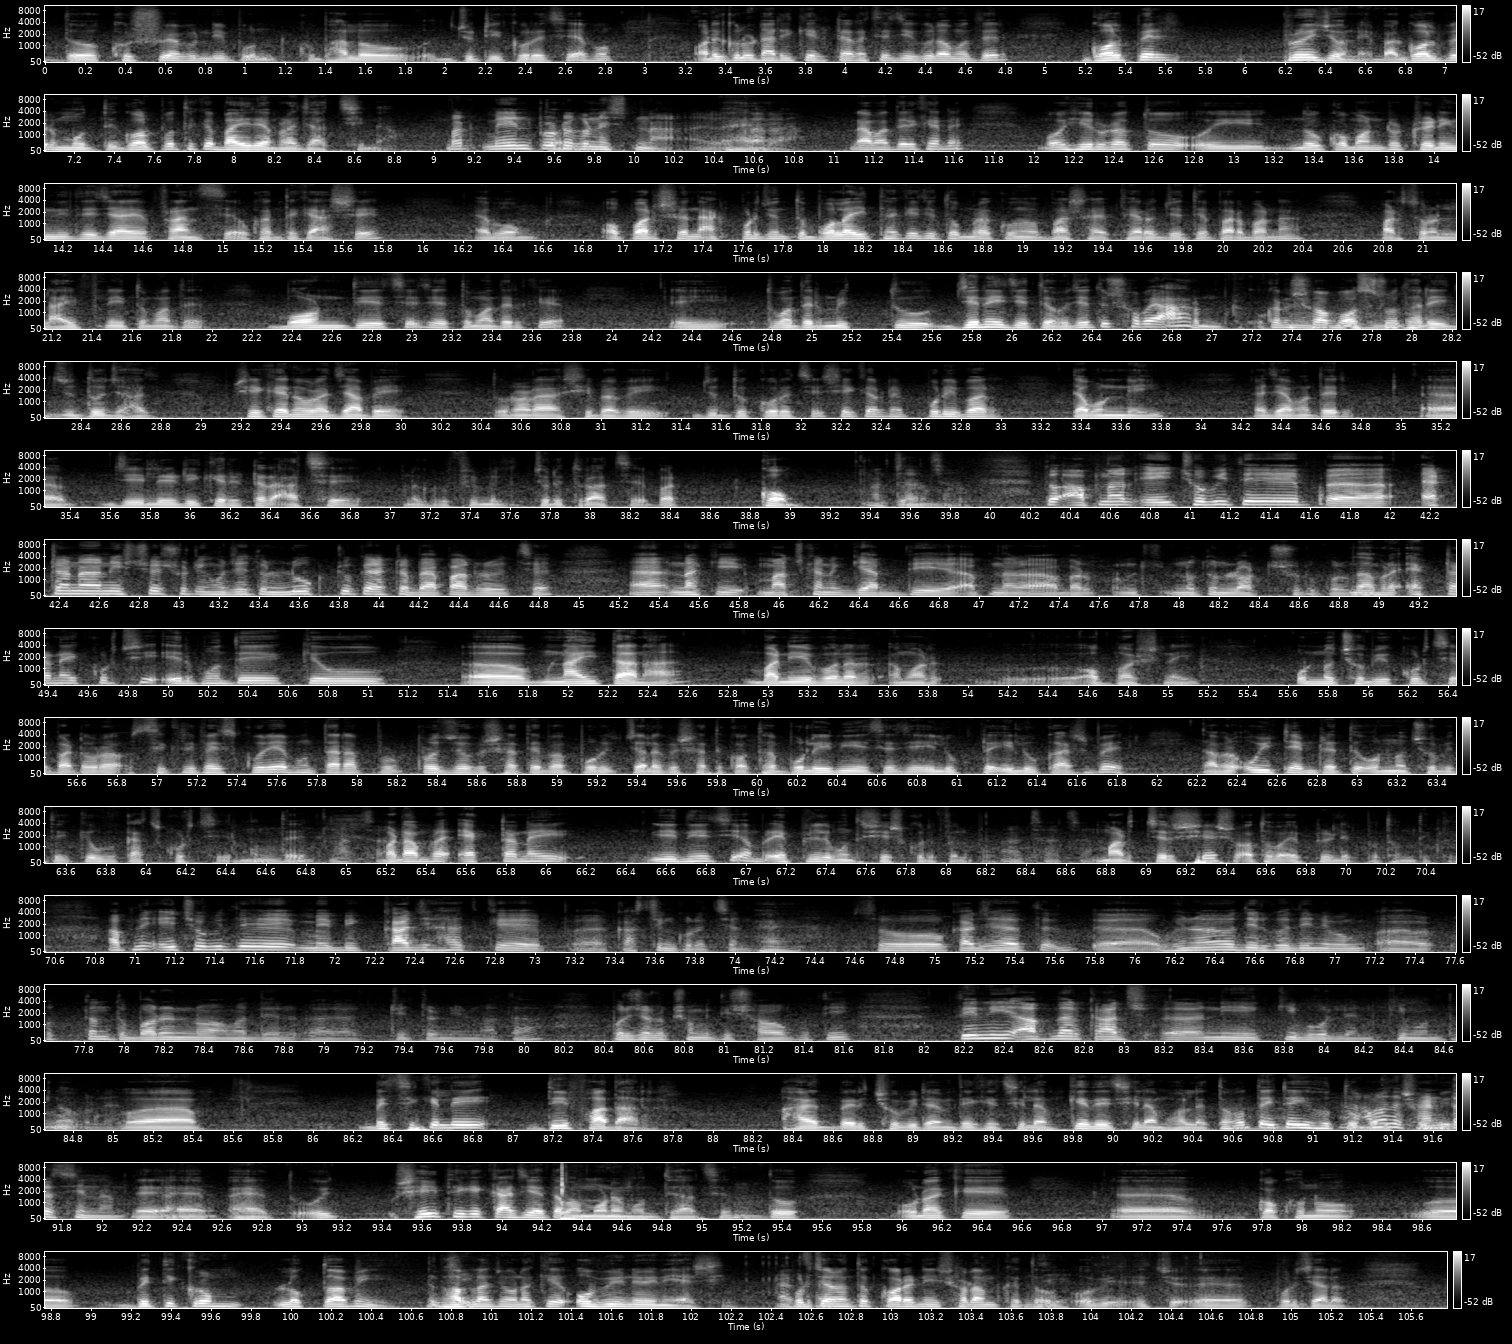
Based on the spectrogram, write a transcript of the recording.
তো খুশরু এবং নিপুণ খুব ভালো জুটি করেছে এবং অনেকগুলো নারী ক্যারেক্টার আছে যেগুলো আমাদের গল্পের প্রয়োজনে বা গল্পের মধ্যে গল্প থেকে বাইরে আমরা যাচ্ছি না। বাট মেইন প্রোটাগনিস্ট না হ্যাঁ। তারা। আমাদের এখানে ওই হিরোরা তো ওই নৌ কমান্ডো ট্রেনিং নিতে যায় ফ্রান্সে ওখান থেকে আসে এবং অপারেশন আগ পর্যন্ত বলাই থাকে যে তোমরা কোনো বাসায় ফেরত যেতে পারবা না পার্সোনাল লাইফ নেই তোমাদের। বন্ড দিয়েছে যে তোমাদেরকে এই তোমাদের মৃত্যু জেনেই যেতে হবে যেহেতু সবাই আর্ম ওখানে সব অস্ত্রধারী যুদ্ধ জাহাজ সেখানে ওরা যাবে তো ওনারা সেভাবেই যুদ্ধ করেছে। সেই কারণে পরিবার তেমন নেই। কাজে আমাদের যে লেডি ক্যারেক্টার আছে অনেকগুলো ফিমেল চরিত্র আছে বাট কম। আচ্ছা আচ্ছা। তো আপনার এই ছবিতে একটা না নিশ্চয়ই শুটিং হচ্ছে যেহেতু লুক টুকের একটা ব্যাপার রয়েছে নাকি মাঝখানে গ্যাপ দিয়ে আপনারা আবার নতুন লট শুরু করবেন? আমরা একটা নাই করছি এর মধ্যে কেউ নাই তা না বানিয়ে বলার আমার অভ্যাস নেই। অন্য ছবি করছে বাট ওরা স্যাক্রিফাইস করে এবং তারা প্র- প্রযোজকের সাথে বা পরিচালকের সাথে কথা বলে নিয়েছে যে এই লুকটা এই লুক আসবে। তারপর ওই টাইমটাতে অন্য ছবিতে কেউ কাজ করছে এর মধ্যে। আচ্ছা। বাট আমরা একটা নাই ইয়ে নিয়েছি আমরা এপ্রিলের মধ্যে শেষ করে ফেলব। আচ্ছা আচ্ছা। মার্চের শেষ অথবা এপ্রিলের প্রথম দিকে। আপনি এই ছবিতে মেবি কাজী হায়াতকে কাস্টিং করেছেন। হ্যাঁ। সো কাজী আহ, অভিনয়ও দীর্ঘদিন এবং অত্যন্ত বরেণ্য আমাদের চিত্র নির্মাতা পরিচালক সমিতির সভাপতি। তিনি আপনার কাজ নিয়ে কি বললেন কি মন্তব্য করলেন? বেসিক্যালি দি ফাদার হায়াত ভাইয়ের ছবিটা আমি দেখেছিলাম কেঁদেছিলাম হলে। তখন তো এটাই হতো মানে হ্যাঁ ওই সেই থেকে কাজী আমার মনের মধ্যে আছেন তো ওনাকে কখনো ব্যতিক্রম লোক তো আমি। ভাবলাম যে ওনাকে অভিনয় নিয়ে আসি। আচ্ছা। পরিচালনা তো করেনি সরমখ্যাত জি। অভি- পরিচালক।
